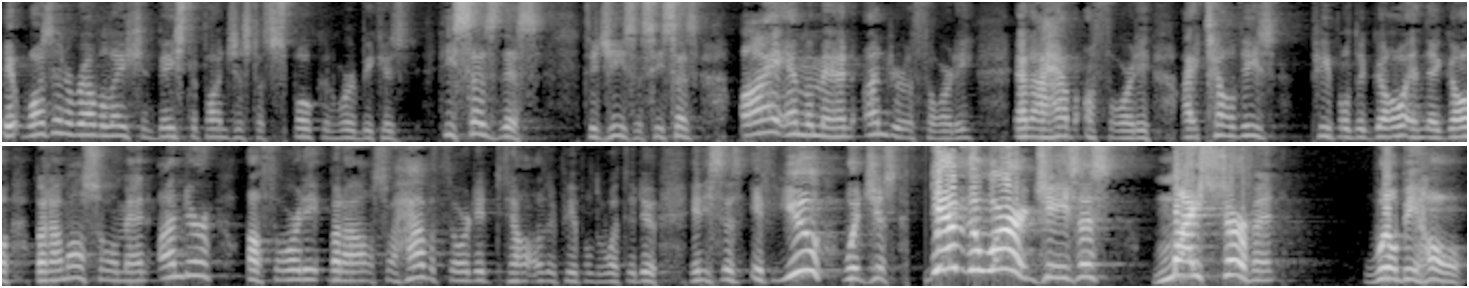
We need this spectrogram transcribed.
it wasn't a revelation based upon just a spoken word because he says this to Jesus. He says, I am a man under authority, and I have authority. I tell these people to go, and they go, but I'm also a man under authority, but I also have authority to tell other people what to do. And he says, If you would just give the word, Jesus, my servant will be whole.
